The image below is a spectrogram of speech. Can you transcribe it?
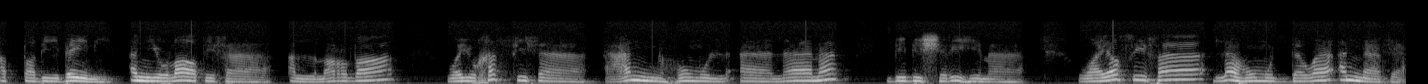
الطبيبين أن يلاطفا المرضى ويخففا عنهم الآلام ببشرهما ويصفا لهم الدواء النافع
